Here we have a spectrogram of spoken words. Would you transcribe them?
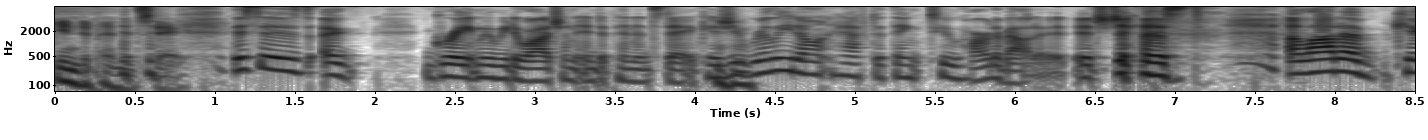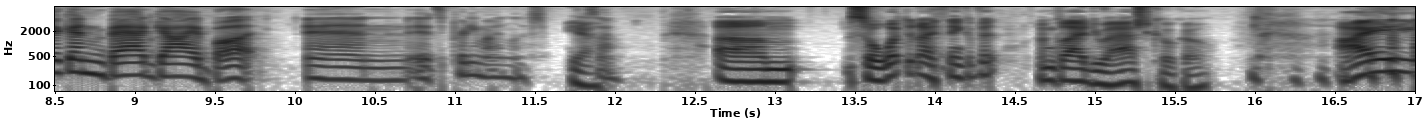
Independence Day. this is a great movie to watch on Independence Day because Mm-hmm. you really don't have to think too hard about it. It's just a lot of kicking bad guy butt, and it's pretty mindless. Yeah. So. Um, so, what did I think of it? I'm glad you asked, Coco. I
